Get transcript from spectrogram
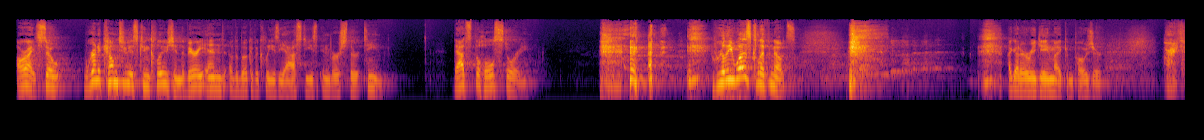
All right, so we're going to come to his conclusion, the very end of the book of Ecclesiastes in verse 13. That's the whole story. really was Cliff Notes. I got to regain my composure. All right,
